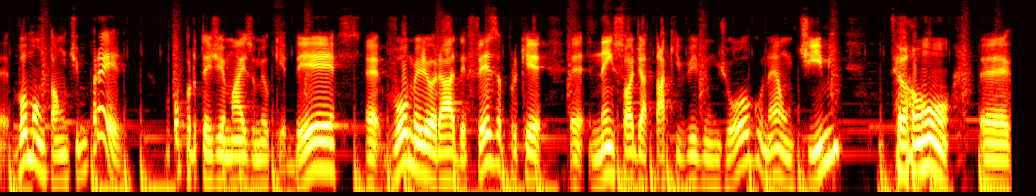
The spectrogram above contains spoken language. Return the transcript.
É, vou montar um time para ele. Vou proteger mais o meu QB, é, vou melhorar a defesa, porque é, nem só de ataque vive um jogo, né? Um time. Então, é,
